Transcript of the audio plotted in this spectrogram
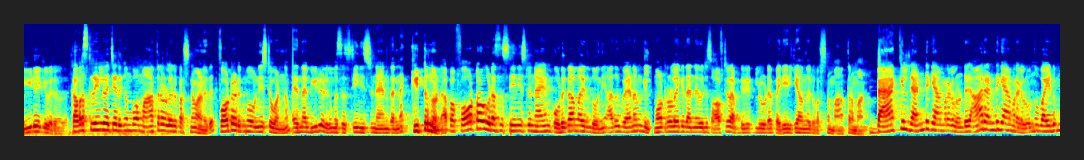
വീഡിയോയ്ക്ക് വരുന്നത്. കവർ സ്ക്രീനിൽ വെച്ച് എടുക്കുമ്പോൾ മാത്രമുള്ള ഒരു പ്രശ്നമാണിത്. ഫോട്ടോ എടുക്കുമ്പോൾ വൺ ഈസ്റ്റ് വണ്ണും എന്നാൽ വീഡിയോ എടുക്കുമ്പോൾ സിക്സ്റ്റീൻ ഈസ്റ്റ് നയൻ തന്നെ കിട്ടുന്നുണ്ട്. അപ്പോൾ ഫോട്ടോ കൂടെ സിക്സ്റ്റീൻ ഈസ്റ്റ് നയൻ കൊടുക്കാമായിരുന്നു തോന്നി. അത് വേണമെങ്കിൽ മോട്ടോറോളയ്ക്ക് തന്നെ ഒരു സോഫ്റ്റ്വെയർ അപ്ഡേറ്റിലൂടെ പരിഹരിക്കാവുന്ന ഒരു പ്രശ്നം മാത്രമാണ്. ബാക്കിൽ രണ്ട് ക്യാമറകളുണ്ട് ആ രണ്ട് ക്യാമറകൾ ഒന്ന് വൈഡും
